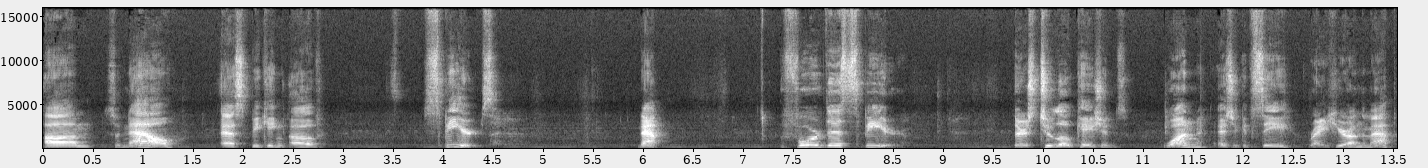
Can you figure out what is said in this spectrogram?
Um, so now, as speaking of spears. Now, for this spear, there's two locations. One, as you can see right here on the map,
